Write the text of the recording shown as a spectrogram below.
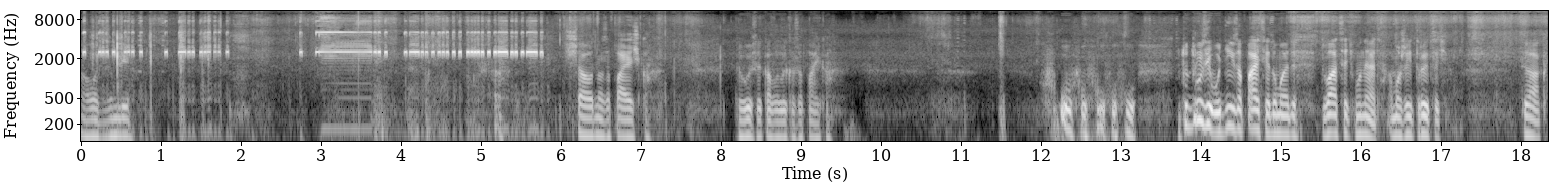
А от землі. Ще одна запаєчка. Дивись, яка велика запайка. Ху-ху-ху-ху-ху. Ну, Тут, друзі, в одній запайці, я думаю, десь 20 монет, а може і 30. Так.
